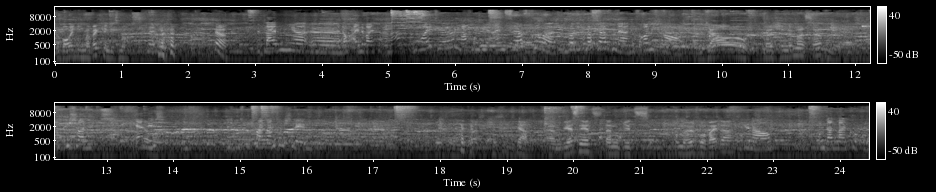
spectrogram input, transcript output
Da brauche ich nicht mal weggehen diesmal. ja. Wir bleiben hier äh, noch eine weitere Nacht und heute machen wir einen Surfkurs. Ich wollte immer surfen lernen. Ich freue mich drauf. Ich auch. Ich möchte schon immer surfen. Ich schon. Ehrlich. Und ich muss mit voll beim Tisch leben. Ja, ähm, wir essen jetzt, dann geht's um 11 Uhr weiter. Genau. Und dann mal gucken.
